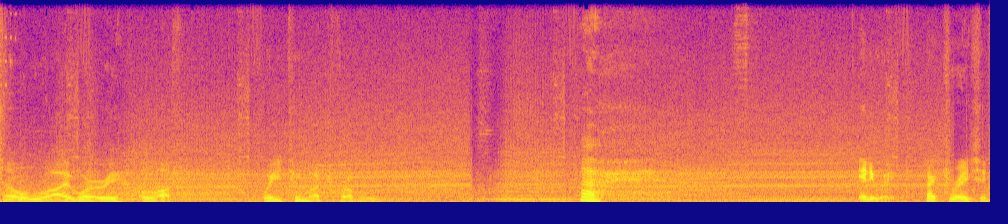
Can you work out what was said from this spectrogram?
So I worry a lot. Way too much, probably. anyway, back to racing.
